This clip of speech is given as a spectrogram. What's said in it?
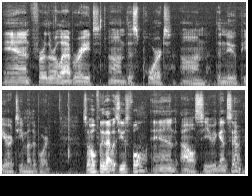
and further elaborate on this port on the new PRT motherboard. So hopefully that was useful and I'll see you again soon.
